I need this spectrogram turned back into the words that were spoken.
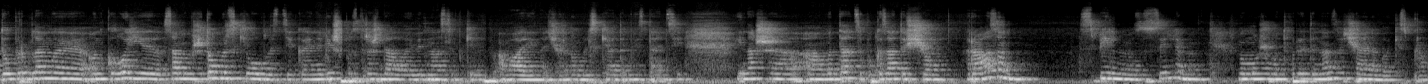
до проблеми онкології саме в Житомирській області, яка найбільш постраждала від наслідків аварії на Чорнобильській атомній станції. І наша мета це показати, що разом, спільними зусиллями, ми можемо творити надзвичайно великі справи.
